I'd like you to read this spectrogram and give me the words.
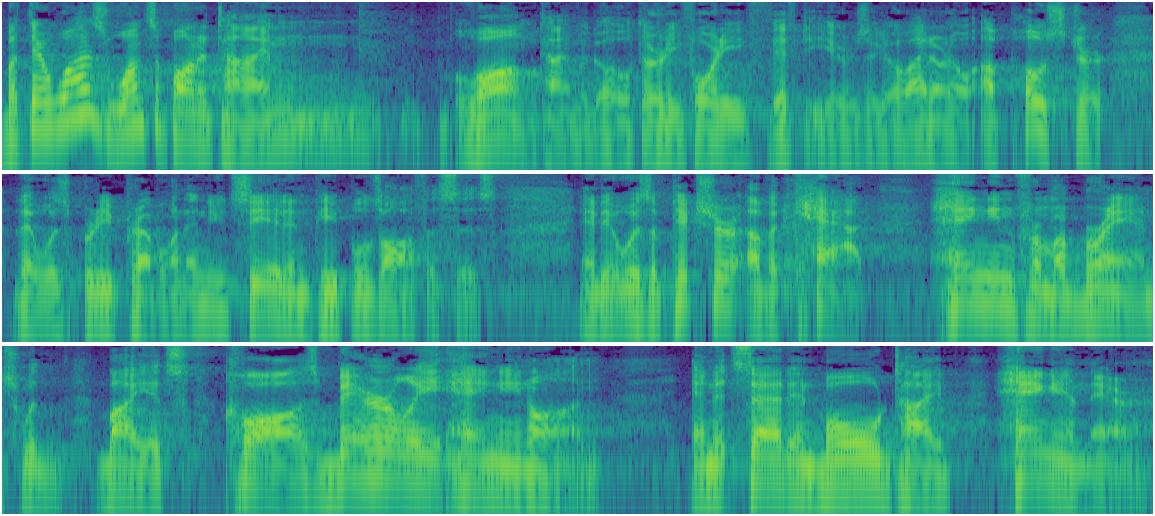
But there was once upon a time, a long time ago 30, 40, 50 years ago, I don't know a poster that was pretty prevalent, and you'd see it in people's offices. And it was a picture of a cat hanging from a branch with, by its claws, barely hanging on. And it said in bold type, Hang in there.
